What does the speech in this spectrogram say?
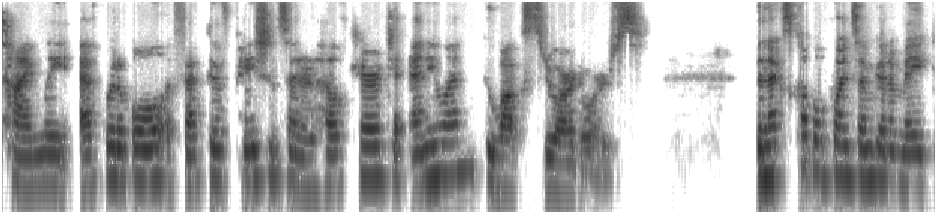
timely, equitable, effective patient-centered healthcare to anyone who walks through our doors. The next couple points I'm going to make,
